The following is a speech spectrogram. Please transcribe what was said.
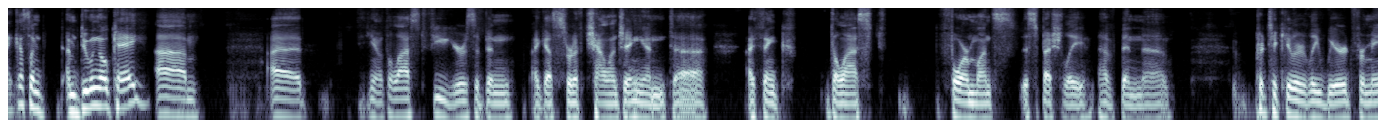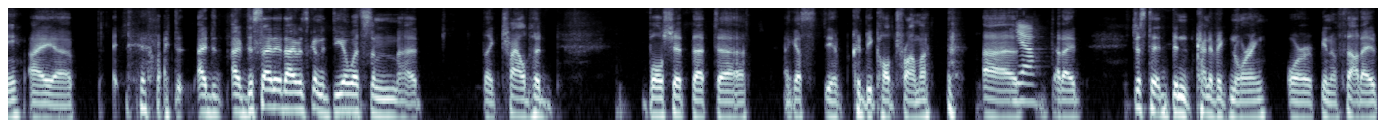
i guess i'm i'm doing okay. Um uh you know the last few years have been i guess sort of challenging. And uh i think the last four months especially have been uh particularly weird for me. I uh I, I I've decided I was going to deal with some uh, like childhood bullshit that uh, I guess could be called trauma uh, yeah. that I just had been kind of ignoring or you know thought I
